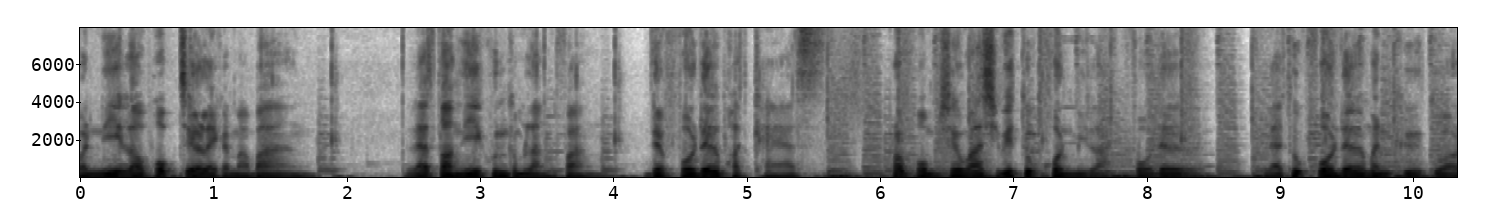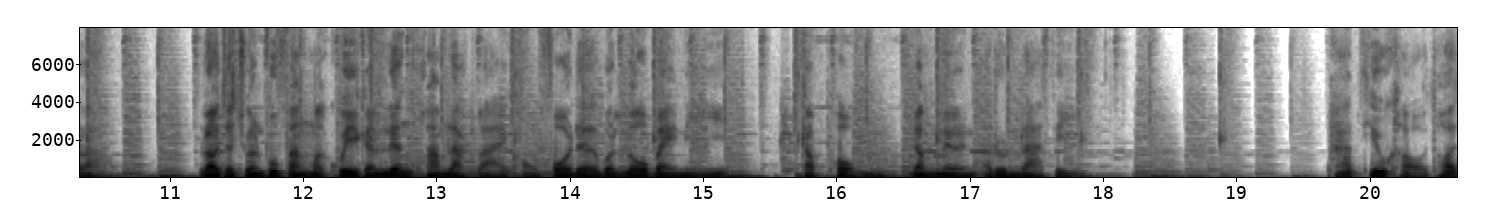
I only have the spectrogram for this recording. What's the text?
วันนี้เราพบเจออะไรกันมาบ้าง และตอนนี้คุณกำลังฟัง The Folder Podcast เพราะผมเชื่อว่าชีวิตทุกคนมีหลายโฟลเดอร์ และทุกโฟลเดอร์มันคือตัวเรา เราจะชวนผู้ฟังมาคุยกันเรื่องความหลากหลายของโฟลเดอร์บนโลกใบนี้ กับผมดำเนินอรุณราตรีภาพทิวเขาทอด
